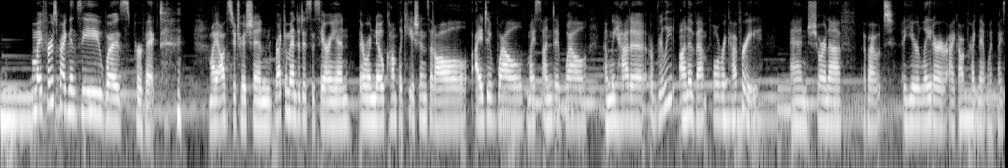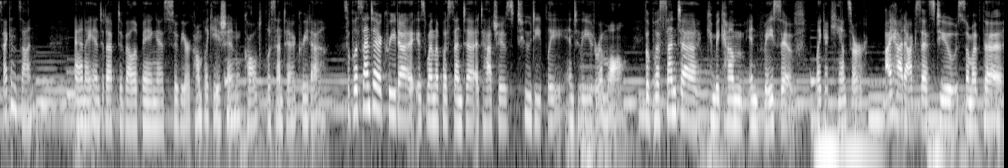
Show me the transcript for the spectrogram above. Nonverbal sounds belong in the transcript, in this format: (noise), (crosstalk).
My first pregnancy was perfect. (laughs) My obstetrician recommended a cesarean. There were no complications at all. I did well, my son did well, and we had a, a really uneventful recovery. And sure enough, about a year later, I got pregnant with my second son, and I ended up developing a severe complication called placenta accreta. So placenta accreta is when the placenta attaches too deeply into the uterine wall. The placenta can become invasive, like a cancer. I had access to some of the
